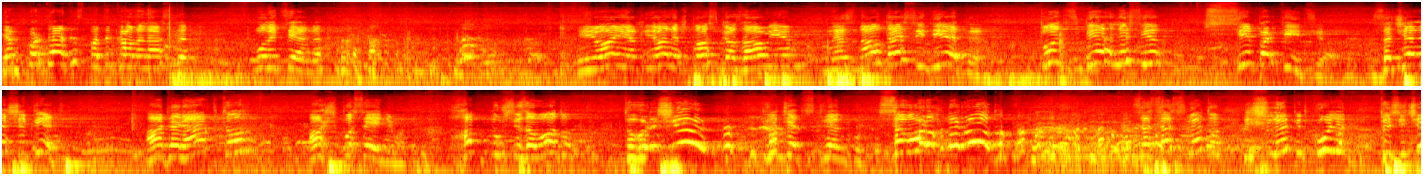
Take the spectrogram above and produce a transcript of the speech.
як портрети з патиками нести вулицями. І ой, як я лиш то сказав їм, не знав, де сидіти. Тут збіглися всі партійці, зачали шипіти. А директор аж посинів. Хапнувши за воду, товариші, кричать в склянку, це ворог народу. За це свято йшли під кулі тисячі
